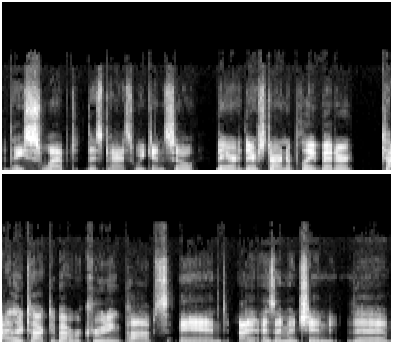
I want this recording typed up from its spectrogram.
they swept this past weekend. So they're they're starting to play better. Tyler talked about recruiting pops, and I, as I mentioned, the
